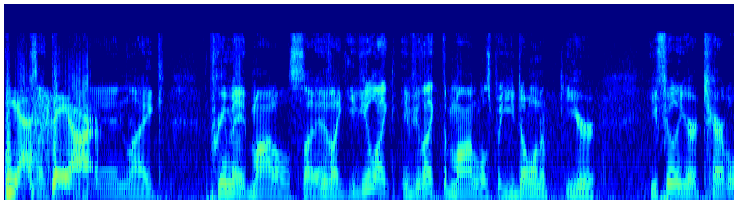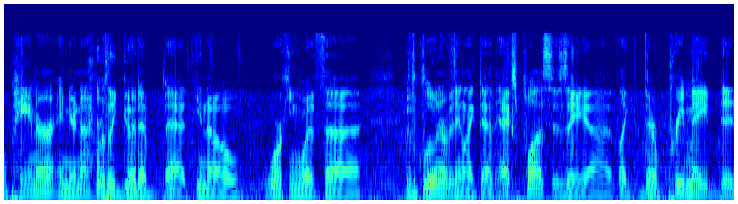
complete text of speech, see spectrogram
Yes, like they are. in like pre-made models. Like like if you like if you like the models, but you don't want to, you're you feel you're a terrible painter and you're not really good at, at you know working with uh, with glue and everything like that. X Plus is a uh, like they're pre-made. They,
